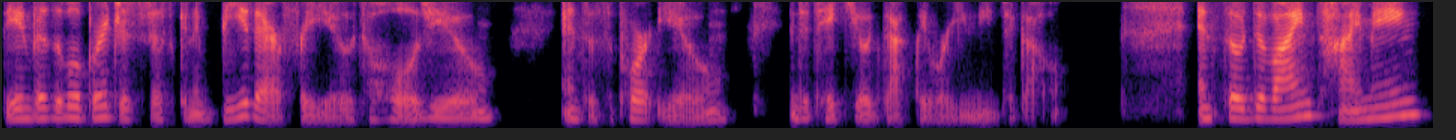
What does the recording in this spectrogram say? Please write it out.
the invisible bridge is just going to be there for you to hold you and to support you and to take you exactly where you need to go. And so, divine timing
